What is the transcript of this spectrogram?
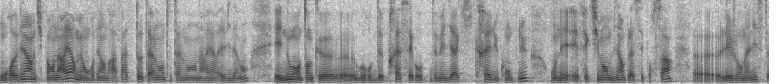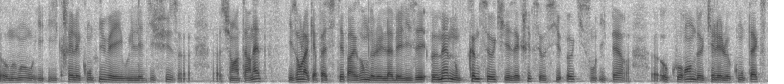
on revient un petit peu en arrière, mais on ne reviendra pas totalement, totalement en arrière, évidemment. Et nous, en tant que euh, groupe de presse et groupe de médias qui créent du contenu, on est effectivement bien placé pour ça. les journalistes, au moment où ils, créent les contenus et où ils les diffusent sur Internet, ils ont la capacité, par exemple, de les labelliser eux-mêmes. Donc, comme c'est eux qui les écrivent, c'est aussi eux qui sont hyper euh, au courant de quel est le contexte,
